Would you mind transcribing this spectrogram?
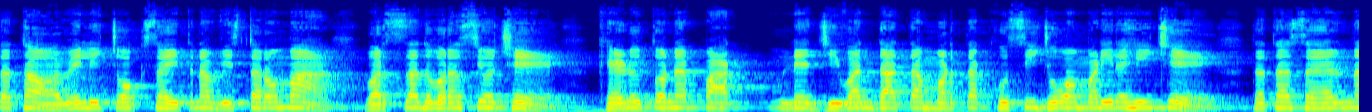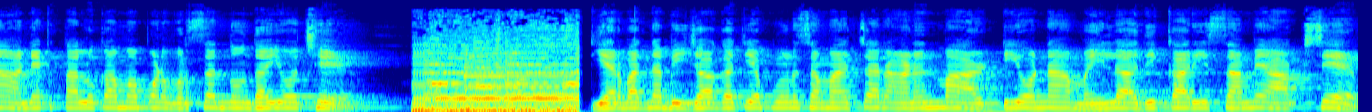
તથા હવેલી ચોક સહિતના વિસ્તારોમાં વરસાદ વરસ્યો છે. ખેડૂતોને પાકને જીવનદાતા મળતા ખુશી જોવા મળી રહી છે તથા શહેરના અનેક તાલુકામાં પણ વરસાદ નોંધાયો છે. ત્યારબાદના બીજા અગત્યપૂર્ણ સમાચાર આણંદમાં આરટીઓના મહિલા અધિકારી સામે આક્ષેપ.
